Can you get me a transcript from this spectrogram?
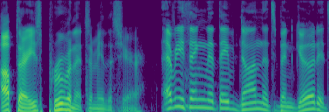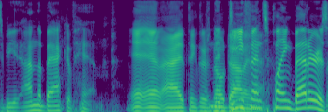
up there. He's proven it to me this year, everything that they've done that's been good. It's be on the back of him. and, and I think there's no the doubt. defense playing better is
